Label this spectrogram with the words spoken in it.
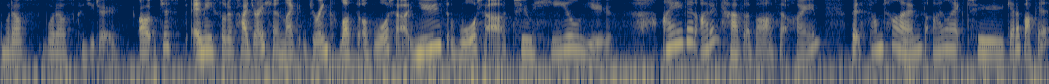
what else? What else could you do? Oh, just any sort of hydration. Like drink lots of water. Use water to heal you. I even I don't have a bath at home, but sometimes I like to get a bucket,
